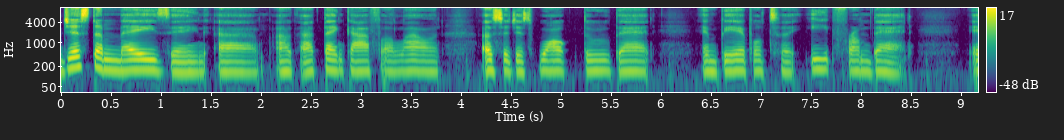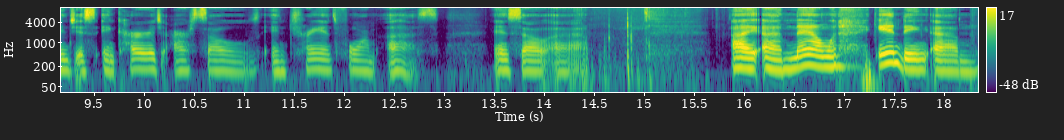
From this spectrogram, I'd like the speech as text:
just amazing. Uh, I, I thank God for allowing us to just walk through that and be able to eat from that and just encourage our souls and transform us. And so uh, I um, now when ending, um,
